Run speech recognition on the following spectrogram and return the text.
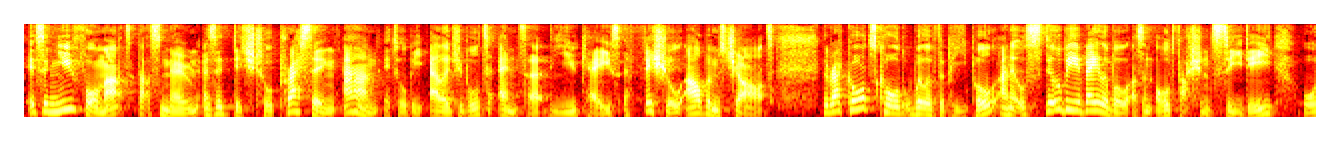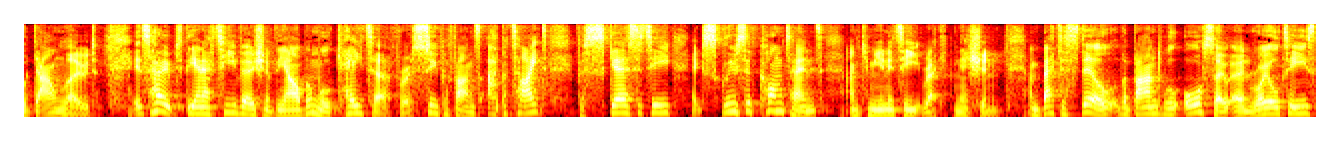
It's a new format that's known as a digital pressing, and it'll be eligible to enter the UK's official albums chart. The record's called Will of the People, and it'll still be available as an old fashioned CD or download. It's hoped the NFT version of the album will cater for a superfan's appetite for scarcity, exclusive content, and community recognition. And better still, the band will also earn royalties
